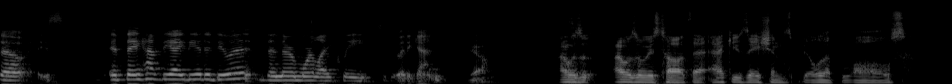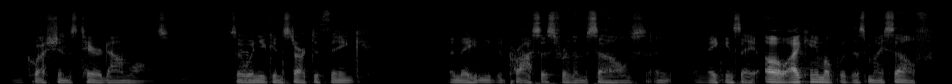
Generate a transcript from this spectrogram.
so if they have the idea to do it, then they're more likely to do it again. Yeah. I was I was always taught that accusations build up walls and questions tear down walls. So Yeah. when you can start to think and they need to process for themselves and, and they can say, Oh, I came up with this myself.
